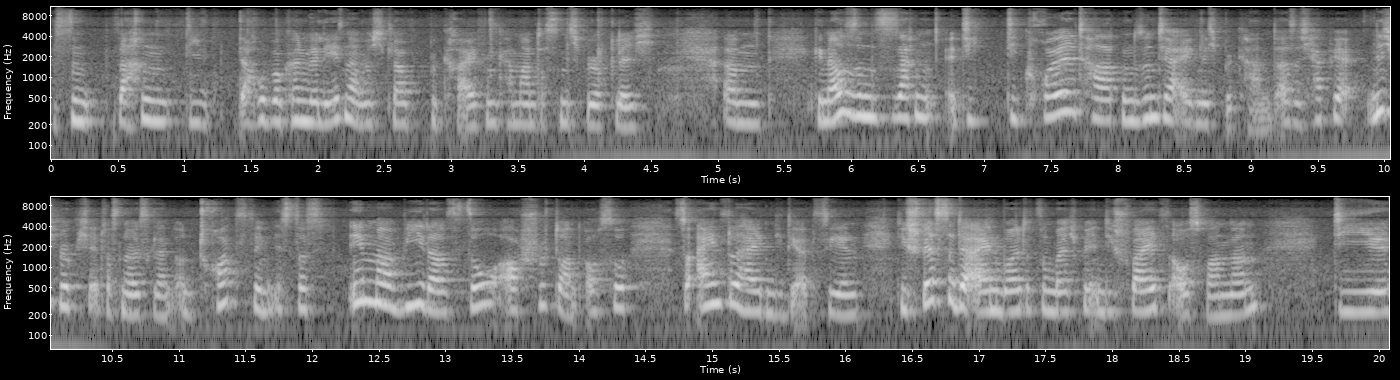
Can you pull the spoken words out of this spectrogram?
Das sind Sachen, die darüber können wir lesen, aber ich glaube, begreifen kann man das nicht wirklich. Ähm, genauso sind es Sachen, die, die Gräueltaten sind ja eigentlich bekannt. Also ich habe ja nicht wirklich etwas Neues gelernt und trotzdem ist das immer wieder so erschütternd, auch so, so Einzelheiten, die die erzählen. Die Schwester der einen wollte zum Beispiel in die Schweiz auswandern. Die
